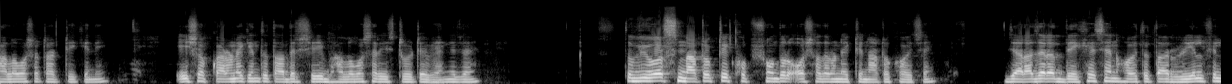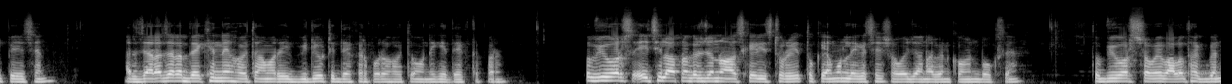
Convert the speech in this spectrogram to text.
ভালোবাসাটা আর টিকে নেই এইসব কারণে কিন্তু তাদের সেই ভালোবাসার স্টোরিটা ভেঙে যায়। তো ভিউয়ার্স নাটকটি খুব সুন্দর, অসাধারণ একটি নাটক হয়েছে। যারা যারা দেখেছেন, হয়তো তার রিয়েল ফিল পেয়েছেন। আর যারা যারা দেখেন হয়তো আমার এই ভিডিওটি দেখার পরে হয়তো অনেকেই দেখতে পারেন। তো ভিউয়ার্স এই ছিল আপনাদের জন্য আজকের স্টোরি তো কেমন লেগেছে, সবাই জানাবেন কমেন্ট বক্সে তো ভিউয়ার্স সবাই ভালো থাকবেন।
